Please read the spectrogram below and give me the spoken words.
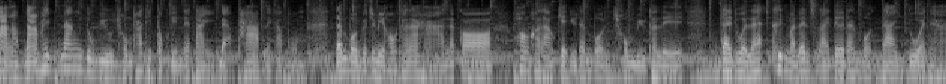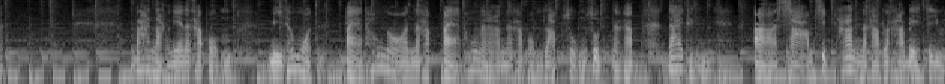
อ่างอาบน้ำให้นั่งดูวิวชมพระอาทิตย์ตกดินได้ในแบบภาพเลยครับผมด้านบนก็จะมีห้องทานอาหาร แล้วก็ห้องคาราโอเกะอยู่ด้านบน ชมวิวทะเลได้ด้วยและขึ้นมาเล่นสไลเดอร์ด้านบนได้ด้วยนะฮะบ้านหลังเนี้ยนะครับผมมีทั้งหมด 8 ห้องนอนนะครับ 8 ห้องน้ำนะครับผมรับสูงสุดนะครับ ได้ถึง 30 ท่านนะครับ ราคาเบสจะอยู่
